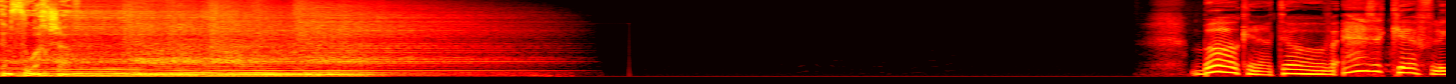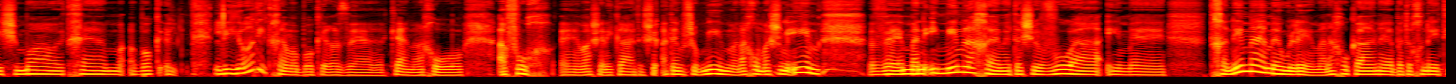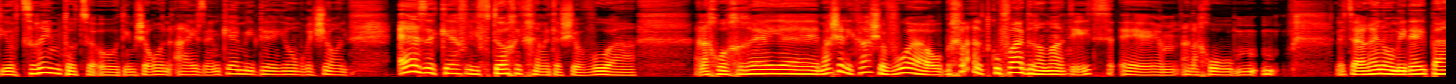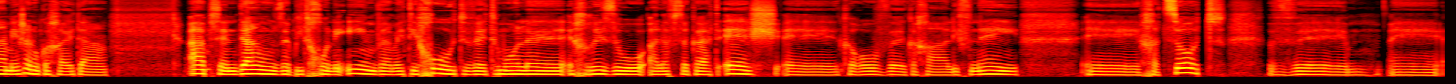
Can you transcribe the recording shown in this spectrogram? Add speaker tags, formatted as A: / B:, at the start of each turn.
A: כנסו עכשיו.
B: בוקר טוב, איזה כיף לשמוע אתכם הבוקר, להיות איתכם הבוקר הזה. כן, אנחנו הפוך, אה, מה שנקרא, אתם שומעים, אנחנו משמיעים ומנעימים לכם את השבוע עם אה, תכנים אה, מעולים. אנחנו כאן בתוכנית יוצרים תוצאות עם שרון אייזן, כמדי יום ראשון. איזה כיף לפתוח איתכם את השבוע. אנחנו אחרי uh, מה שנקרא שבוע, או בכלל תקופה דרמטית. Uh, אנחנו, לצערנו, מדי פעם יש לנו ככה את ה... ups and downs הביטחוניים והמתיחות, ואתמול uh, הכריזו על הפסקת אש, קרוב ככה לפני חצות,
